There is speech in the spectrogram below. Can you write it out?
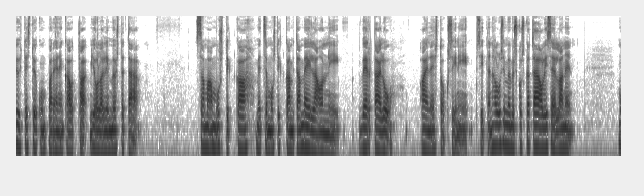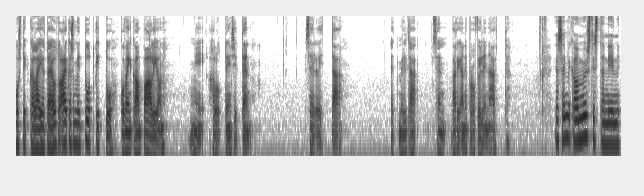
yhteistyökumppaneiden kautta, joilla oli myös tätä samaa mustikkaa, metsämustikkaa, mitä meillä on, niin vertailuaineistoksi, niin sitten halusimme myös, koska tämä oli sellainen mustikkala, jota ei oltu aikaisemmin tutkittu kovinkaan paljon, niin haluttiin sitten selvittää, että miltä sen väriaineprofiili näyttää. Ja se, mikä on mystistä, niin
